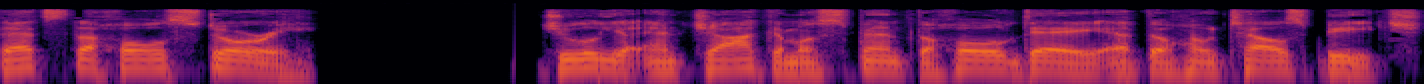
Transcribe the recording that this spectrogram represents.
That's the whole story. Julia and Giacomo spent the whole day at the hotel's beach.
